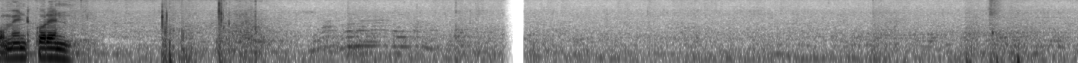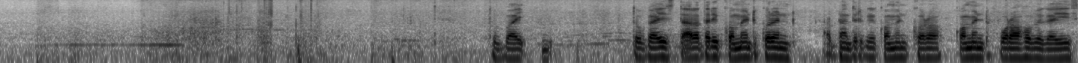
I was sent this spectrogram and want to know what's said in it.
কমেন্ট করেন। তো ভাই, তো গাইস তাড়াতাড়ি কমেন্ট করেন। আপনাদেরকে কমেন্ট করা, কমেন্ট পড়া হবে গাইস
